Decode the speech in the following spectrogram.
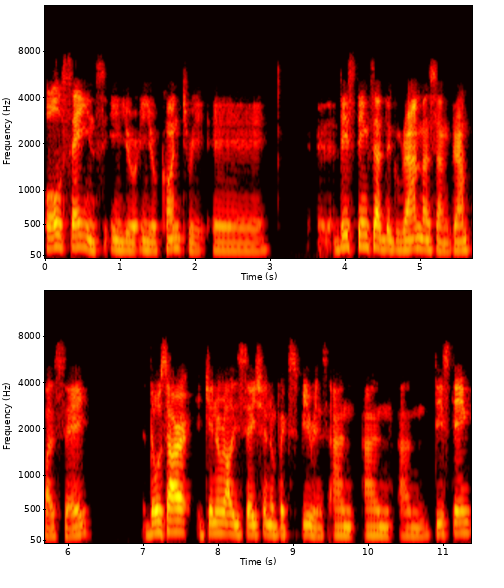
all sayings in your in your country. Uh, these things that the grandmas and grandpas say, those are generalization of experience and and and this thing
